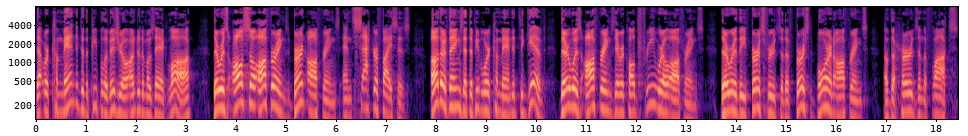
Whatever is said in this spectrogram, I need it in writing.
that were commanded to the people of Israel under the Mosaic law, there was also offerings, burnt offerings, and sacrifices, other things that the people were commanded to give. There was offerings, they were called free will offerings. There were the first fruits or the firstborn offerings of the herds and the flocks.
